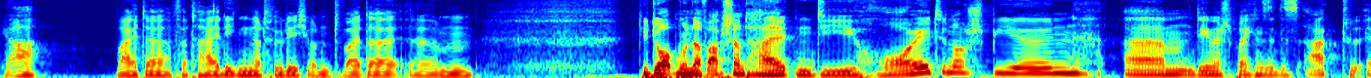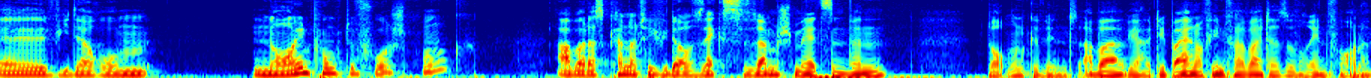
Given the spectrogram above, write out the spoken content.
ja, weiter verteidigen natürlich und weiter ähm, die Dortmund auf Abstand halten, die heute noch spielen. Ähm, dementsprechend sind es aktuell wiederum neun Punkte Vorsprung. Aber das kann natürlich wieder auf sechs zusammenschmelzen, wenn Dortmund gewinnt. Aber ja, die Bayern auf jeden Fall weiter souverän vorne.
